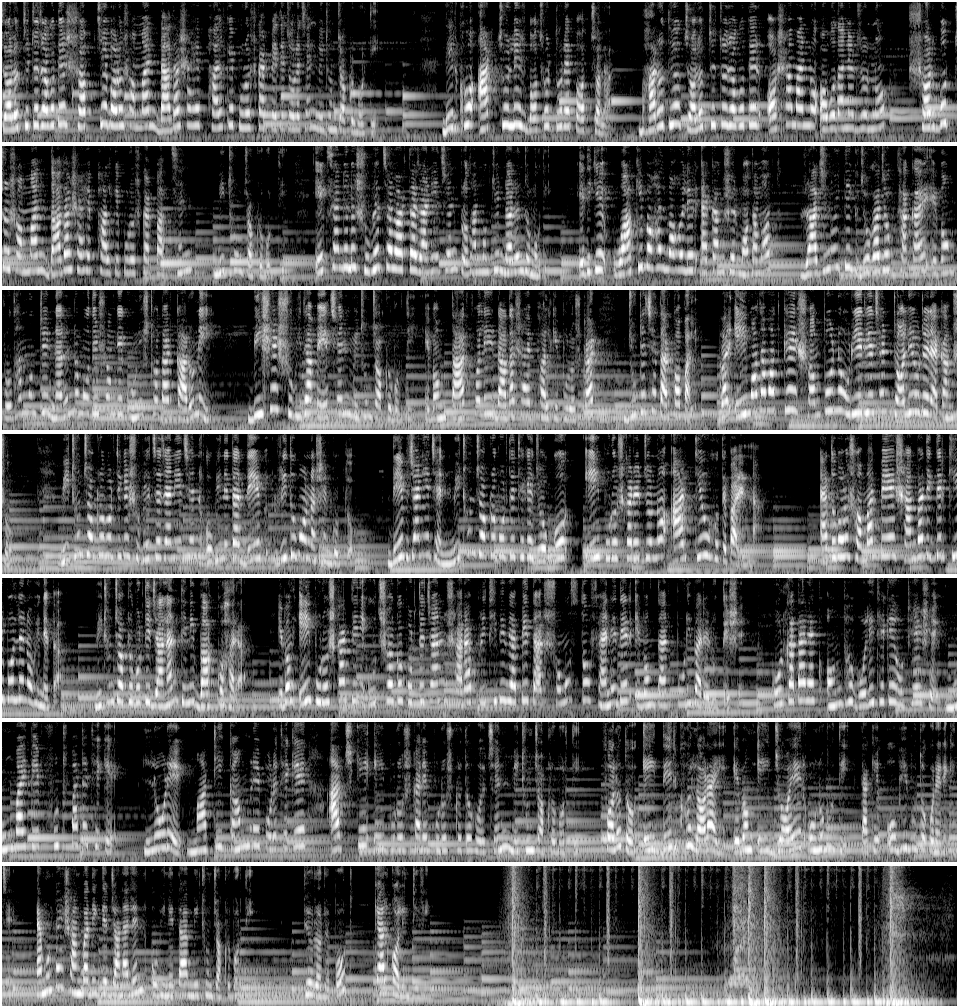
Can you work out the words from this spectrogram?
চলচ্চিত্র জগতের সবচেয়ে বড় সম্মান দাদা সাহেব ফালকে পুরস্কার পেতে চলেছেন মিঠুন চক্রবর্তী। দীর্ঘ আটচল্লিশ বছর ধরে পথ চলা, ভারতীয় চলচ্চিত্র জগতের অসামান্য অবদানের জন্য সর্বোচ্চ সম্মান দাদা সাহেব ফালকে পুরস্কার পাচ্ছেন মিঠুন চক্রবর্তী। এক্স হ্যান্ডেলে শুভেচ্ছা বার্তা জানিয়েছেন প্রধানমন্ত্রী নরেন্দ্র মোদী। এদিকে ওয়াকিবহাল মহলের একাংশের মতামত রাজনৈতিক যোগাযোগ থাকায় এবং প্রধানমন্ত্রী নরেন্দ্র মোদীর সঙ্গে ঘনিষ্ঠতার কারণেই বিশেষ সুবিধা পেয়েছেন মিঠুন চক্রবর্তী এবং তার ফলেই দাদা সাহেব ফালকে পুরস্কার জুটেছে তার কপালে। আবার এই মতামতকে সম্পূর্ণ উড়িয়ে দিয়েছেন টলিউডের একাংশ। মিঠুন চক্রবর্তীকে শুভেচ্ছা জানিয়েছেন অভিনেতা দেব ঋতুপর্ণা সেনগুপ্ত। দেব জানিয়েছেন, মিঠুন চক্রবর্তী থেকে যোগ্য, এই পুরস্কারের জন্য আর কেউ হতে পারেন না। এত বড় সম্মান পেয়ে সাংবাদিকদের কি বললেন অভিনেতা? মিঠুন চক্রবর্তী জানান, তিনি বাক্যহারা এবং এই পুরস্কার তিনি উৎসর্গ করতে চান সারা পৃথিবীব্যাপী তার সমস্ত ফ্যানেদের এবং তার পরিবারের উদ্দেশ্যে। কলকাতার এক অন্ধ গলি থেকে উঠে এসে মুম্বাইতে ফুটপাতে থেকে লড়ে মাটি কামড়ে পড়ে থেকে আজকে এই পুরস্কারে পুরস্কৃত হয়েছেন মিঠুন চক্রবর্তী। ফলত এই দীর্ঘ লড়াই এবং এই জয়ের অনুভূতি তাকে অভিভূত করে রেখেছে। এমনটাই সাংবাদিকদের জানালেন অভিনেতা মিঠুন চক্রবর্তী। ব্যুরো রিপোর্ট ক্যালকলিং টিভি।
